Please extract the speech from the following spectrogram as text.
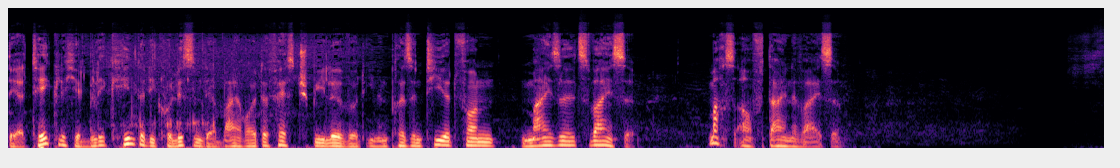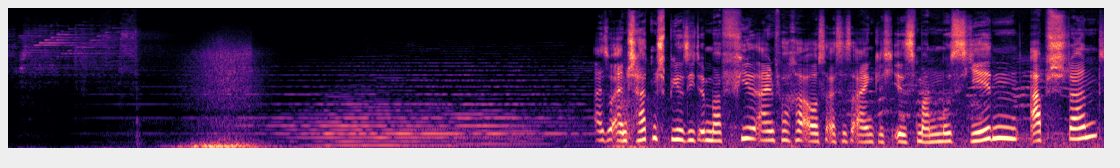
Der tägliche Blick hinter die Kulissen der Bayreuther Festspiele wird Ihnen präsentiert von Meisels Weiße. Mach's auf deine Weise. Also ein Schattenspiel sieht immer viel einfacher aus, als es eigentlich ist. Man muss jeden Abstand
